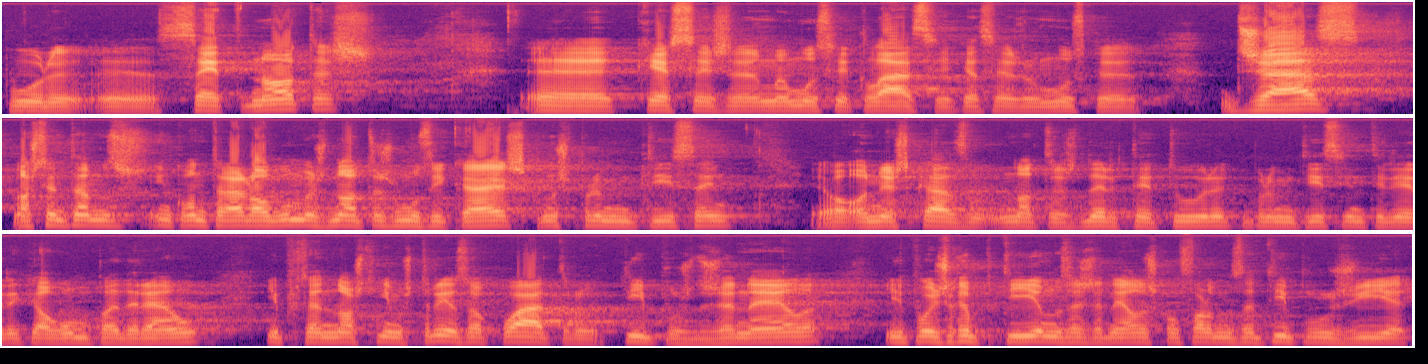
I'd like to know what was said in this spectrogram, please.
por uh, sete notas, uh, quer seja uma música clássica, quer seja uma música de jazz, nós tentamos encontrar algumas notas musicais que nos permitissem ou neste caso notas de arquitetura que permitissem ter aqui algum padrão e portanto nós tínhamos três ou quatro tipos de janela e depois repetíamos as janelas conforme a tipologia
